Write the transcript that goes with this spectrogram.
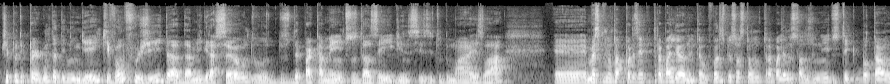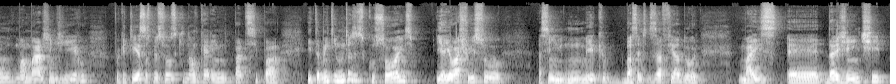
tipo de pergunta de ninguém, que vão fugir da, da migração, do, dos departamentos, das agencies e tudo mais lá, é, mas que não está, por exemplo, trabalhando. Então, quando as pessoas estão trabalhando nos Estados Unidos, tem que botar um, uma margem de erro, porque tem essas pessoas que não querem participar. E também tem muitas discussões, e aí eu acho isso assim, um meio que bastante desafiador, mas é, da gente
